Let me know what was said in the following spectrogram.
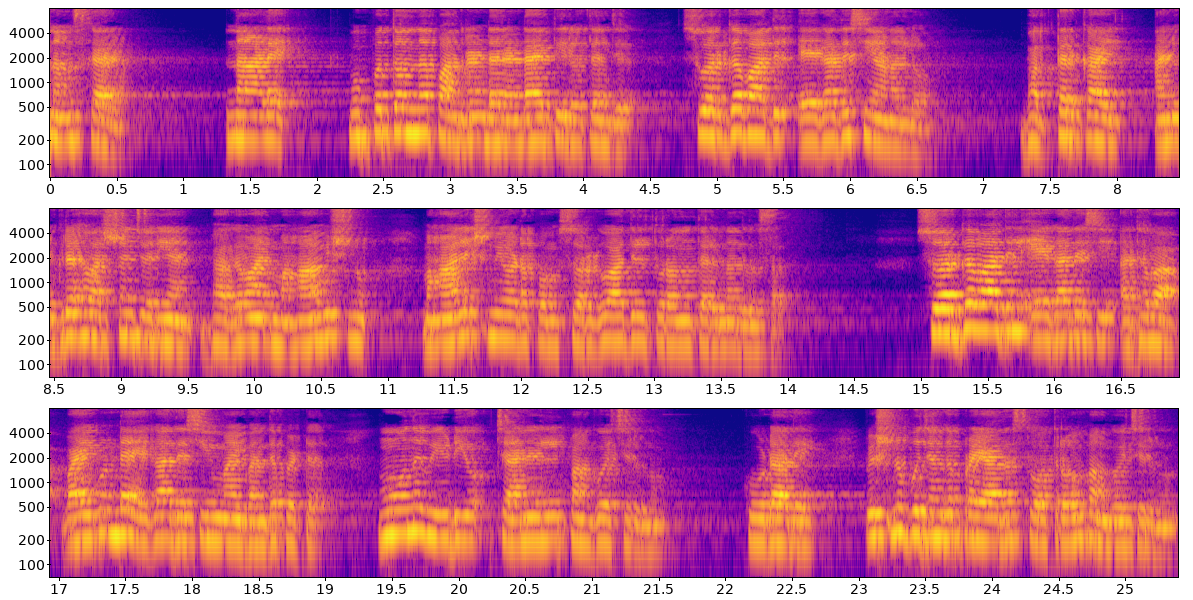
നമസ്കാരം. നാളെ മുപ്പത്തൊന്ന് പന്ത്രണ്ട് രണ്ടായിരത്തി ഇരുപത്തഞ്ച് സ്വർഗവാതിൽ ഏകാദശിയാണല്ലോ. ഭക്തർക്കായി അനുഗ്രഹ വർഷം ചൊരിയാൻ ഭഗവാൻ മഹാവിഷ്ണു മഹാലക്ഷ്മിയോടൊപ്പം സ്വർഗവാതിൽ തുറന്നു തരുന്ന ദിവസം. സ്വർഗവാതിൽ ഏകാദശി അഥവാ വൈകുണ്ഠ ഏകാദശിയുമായി ബന്ധപ്പെട്ട് മൂന്ന് വീഡിയോ ചാനലിൽ പങ്കുവച്ചിരുന്നു. കൂടാതെ വിഷ്ണു ഭുജംഗ പ്രയാത സ്തോത്രവും പങ്കുവച്ചിരുന്നു.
